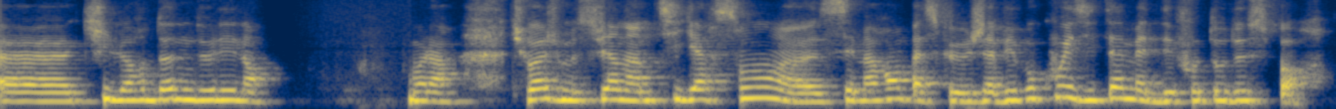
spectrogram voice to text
euh, qui leur donne de l'élan. Voilà. Tu vois, je me souviens d'un petit garçon, euh, c'est marrant parce que j'avais beaucoup hésité à mettre des photos de sport.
